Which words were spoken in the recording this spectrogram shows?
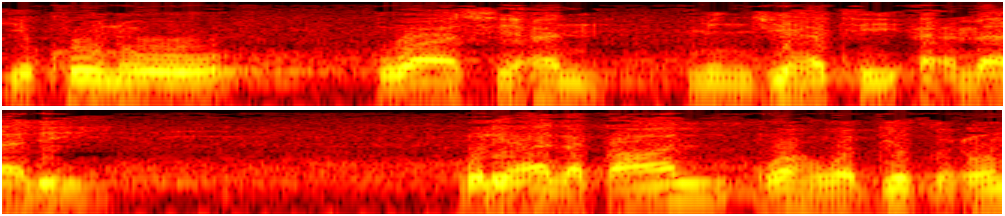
يكون واسعا من جهة أعماله. ولهذا قال وهو بضع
